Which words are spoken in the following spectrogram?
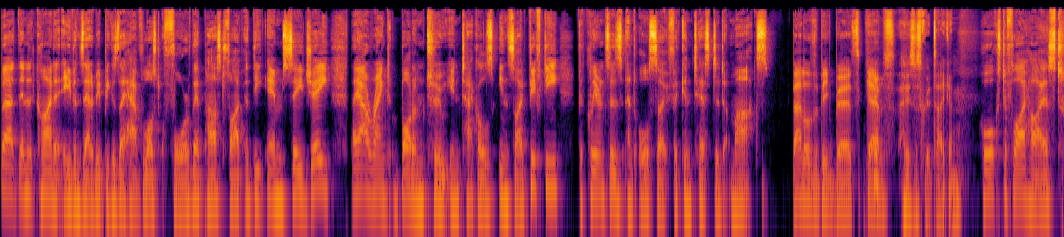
but then it kind of evens out a bit because they have lost four of their past five at the MCG. They are ranked bottom two in tackles inside 50 for clearances and also for contested marks. Battle of the Big Birds. Gabs, who's the squid taken? Hawks to fly highest.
